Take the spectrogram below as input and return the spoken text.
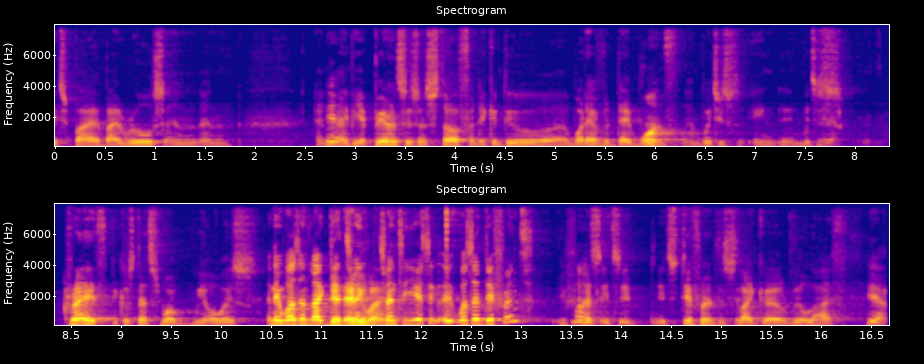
age by, by rules and and, and Yeah. maybe appearances and stuff, and they can do uh, whatever they want, and which is in, which is great because that's what we always. And it wasn't like that 20, anyway. 20 years ago. Was that different? No, it's it's, it, it's different. It's like uh, real life. Yeah.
